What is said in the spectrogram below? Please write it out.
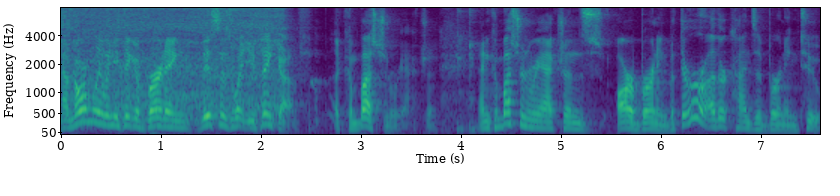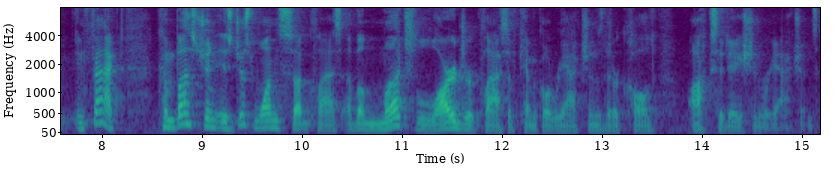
Now, normally when you think of burning, this is what you think of, a combustion reaction. And combustion reactions are burning, but there are other kinds of burning too. In fact, combustion is just one subclass of a much larger class of chemical reactions that are called oxidation reactions.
